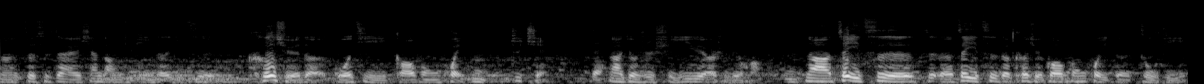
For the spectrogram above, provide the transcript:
呃，这是在香港举行的一次科学的国际高峰会，嗯，之前，对，那就是十一月二十六号，嗯，那这一次这呃这一次的科学高峰会的主题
